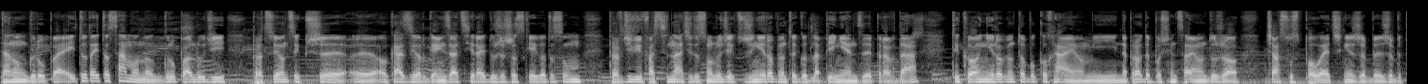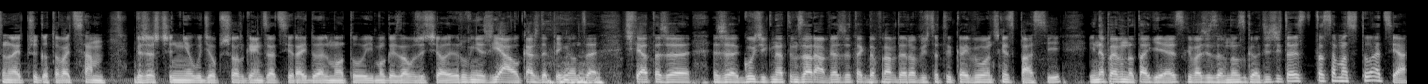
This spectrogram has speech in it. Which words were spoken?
daną grupę i tutaj to samo, no grupa ludzi pracujących przy okazji organizacji rajdu rzeszowskiego to są prawdziwi fascynaci, to są ludzie, którzy nie robią tego dla pieniędzy, prawda? Tylko oni robią to, bo kochają i naprawdę poświęcają dużo czasu społecznie, żeby, żeby ten rajd przygotować. Sam bierzesz czynnie udział przy organizacji rajdu Elmotu i mogę założyć również ja o każde pieniądze świata, że, że guzik na tym zarabia, że tak naprawdę robisz to tylko i wyłącznie z pasji i na pewno tak jest, chyba się ze mną zgodzisz i to jest ta sama sytuacja.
